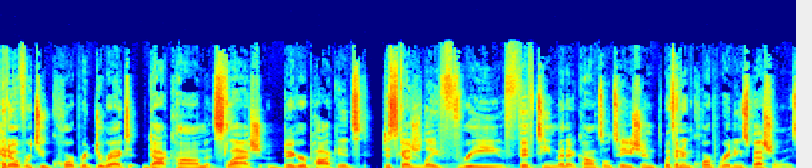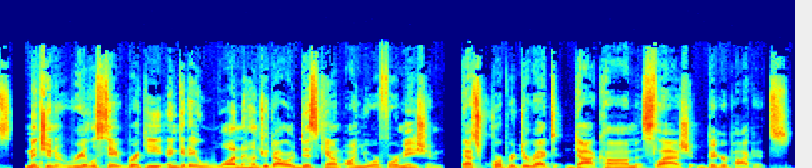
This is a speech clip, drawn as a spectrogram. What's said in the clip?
Head over to corporatedirect.com slash biggerpockets to schedule a free 15-minute consultation with an incorporating specialist. Mention Real Estate Rookie and get a $100 discount on your formation. That's corporatedirect.com slash biggerpockets.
